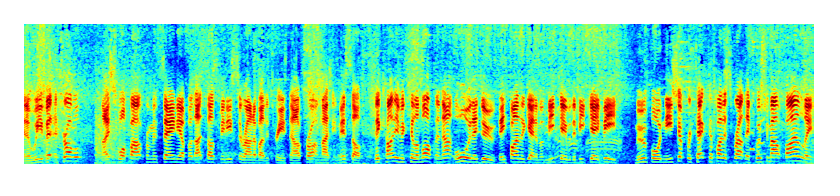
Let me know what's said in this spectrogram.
in a wee bit of trouble. Nice swap out from Insania, but that does mean he's surrounded by the trees now. Throw out a magic missile. They can't even kill him off. And now, oh, they do. They finally get him. Mike with the BKB. Moving forward, Nisha protected by the Sprout. They push him out finally.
